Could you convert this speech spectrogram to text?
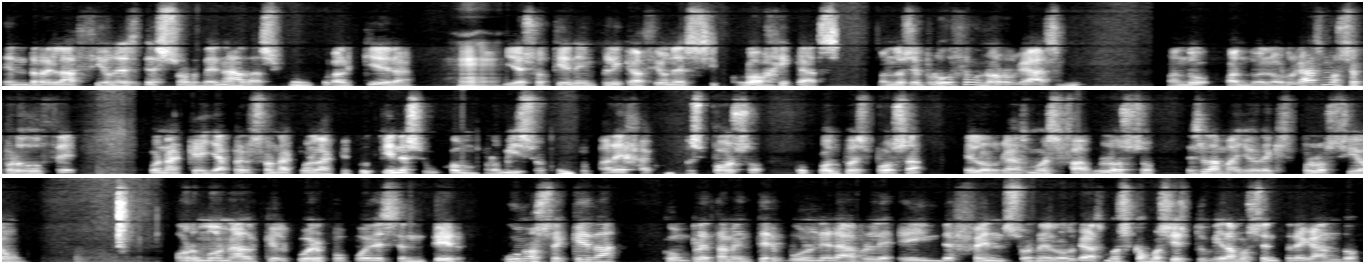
en relaciones desordenadas con cualquiera. Y eso tiene implicaciones psicológicas. Cuando se produce un orgasmo, cuando, cuando el orgasmo se produce con aquella persona con la que tú tienes un compromiso, con tu pareja, con tu esposo o con tu esposa, el orgasmo es fabuloso. Es la mayor explosión hormonal que el cuerpo puede sentir. Uno se queda completamente vulnerable e indefenso en el orgasmo. Es como si estuviéramos entregando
